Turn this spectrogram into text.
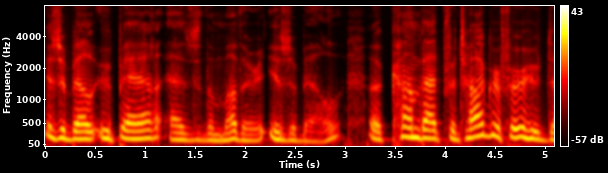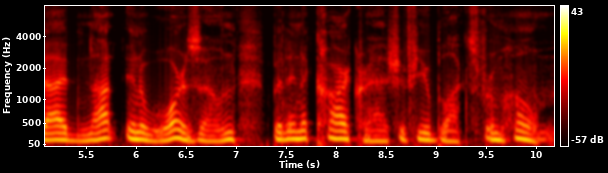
Isabelle Huppert as the mother Isabel, a combat photographer who died not in a war zone, but in a car crash a few blocks from home.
